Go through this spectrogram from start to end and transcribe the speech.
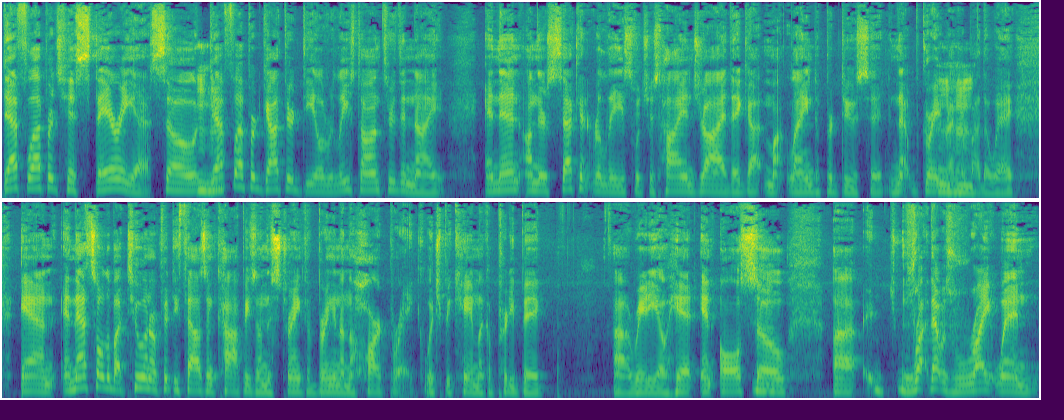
Def Leppard's Hysteria. So Mm-hmm. Def Leppard got their deal, released on through the night, and then on their second release, which was High and Dry, they got Mutt Lange to produce it, and that great Mm-hmm. record by the way, and and that sold about two hundred fifty thousand copies on the strength of bringing on the Heartbreak, which became like a pretty big uh, radio hit, and also uh, right, that was right when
